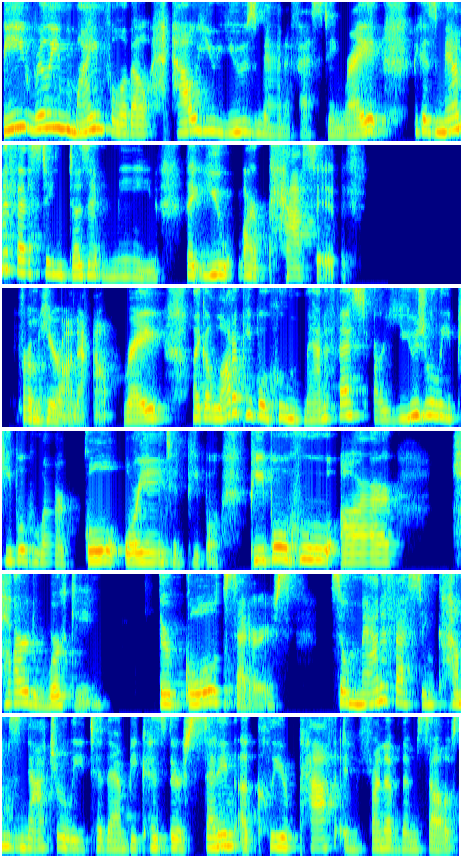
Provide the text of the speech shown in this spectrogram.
Be really mindful about how you use manifesting, right? Because manifesting doesn't mean that you are passive from here on out, right? Like a lot of people who manifest are usually people who are goal oriented people, people who are hardworking, they're goal setters. So manifesting comes naturally to them because they're setting a clear path in front of themselves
